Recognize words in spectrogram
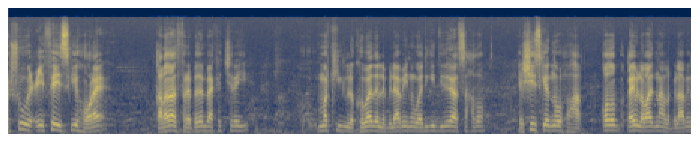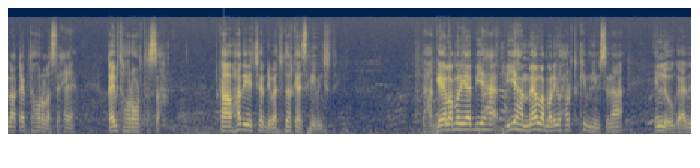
mashruucii fayskii hore qaladaad fara badan baa ka jiray. Markii la koowaada la bilaabayna waa adigii diida inaad saxdo heshiiskeedna wuxuu ahaa qodob qayb labaad inaan la bilaabin ilaa qaybta hore la saxee qaybta hore horta sax. Markaa had iyo jeer dhibaatadu halkaas ka iman jirtay xaggee la mariyaa biyaha biyaha meel la mariyo horta ka muhiimsanaa in la ogaado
